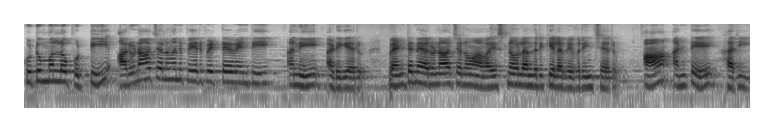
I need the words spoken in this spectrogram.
కుటుంబంలో పుట్టి అరుణాచలం అని పేరు పెట్టేవేంటి? అని అడిగారు. వెంటనే అరుణాచలం ఆ వైష్ణవులందరికీ ఇలా వివరించారు. ఆ అంటే హరి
